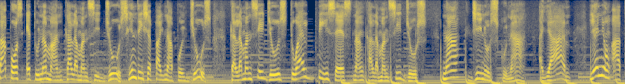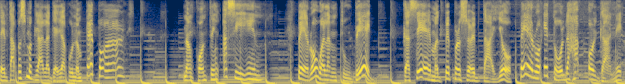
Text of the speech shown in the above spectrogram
Tapos, eto naman, calamansi juice. Hindi siya pineapple juice. Calamansi juice, 12 pieces ng calamansi juice na ginus ko na. Ayan, yan yung atin. Tapos maglalagay ako ng pepper, ng konting asin, pero walang tubig. Kasi magpe-preserve tayo. Pero ito lahat organic.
